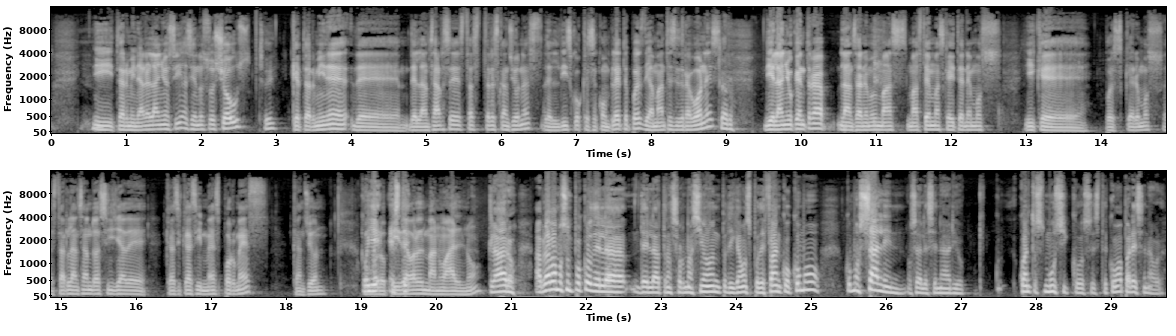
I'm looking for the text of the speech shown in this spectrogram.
y terminar el año así, haciendo estos shows. Sí. Que termine de, de lanzarse estas tres canciones del disco que se complete, pues, Diamantes y Dragones. Claro. Y el año que entra lanzaremos más, más temas que ahí tenemos y que pues queremos estar lanzando así ya de casi casi mes por mes canción. Como Oye, lo pide este- ahora el manual, ¿no? Claro, hablábamos un poco de la, de la transformación, digamos, pues, de Fanco. ¿Cómo, ¿Cómo salen, o sea, al escenario? ¿Cu- ¿Cuántos músicos, este, cómo aparecen ahora?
